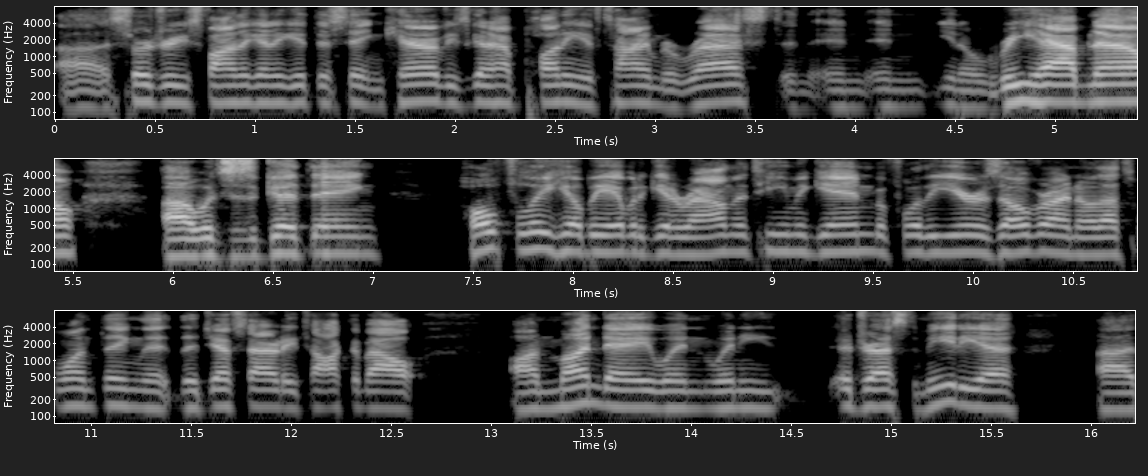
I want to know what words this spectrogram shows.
uh, surgery is finally going to get this taken care of. He's going to have plenty of time to rest and, and, and you know, rehab now, uh, which is a good thing. Hopefully, he'll be able to get around the team again before the year is over. I know that's one thing that, that Jeff Saturday talked about on Monday when when he addressed the media. Uh,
